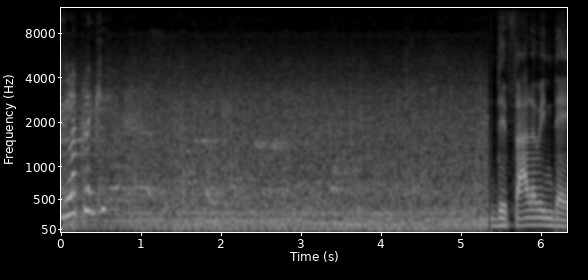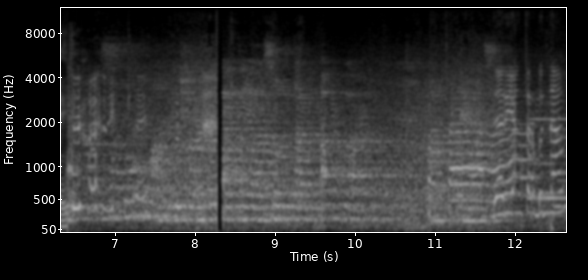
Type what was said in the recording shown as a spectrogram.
Gelap lagi. The following day. Dari yang terbenam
